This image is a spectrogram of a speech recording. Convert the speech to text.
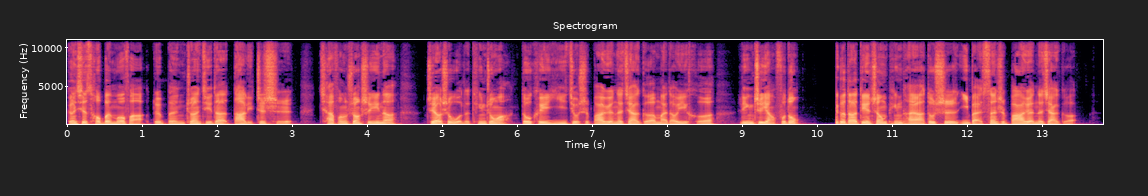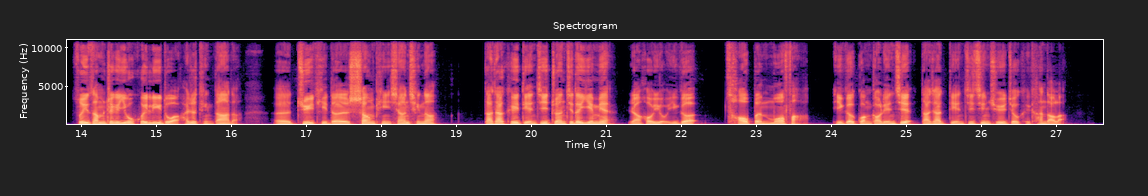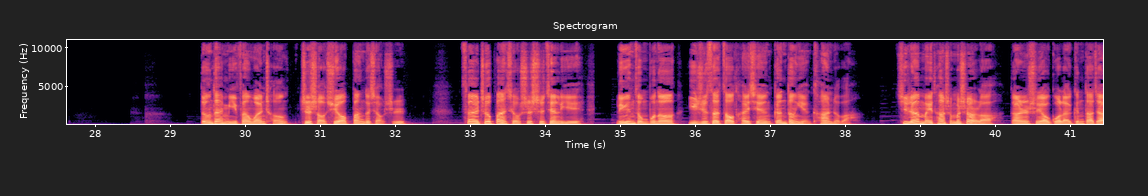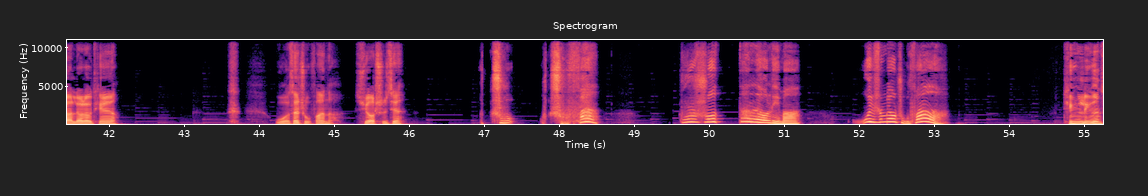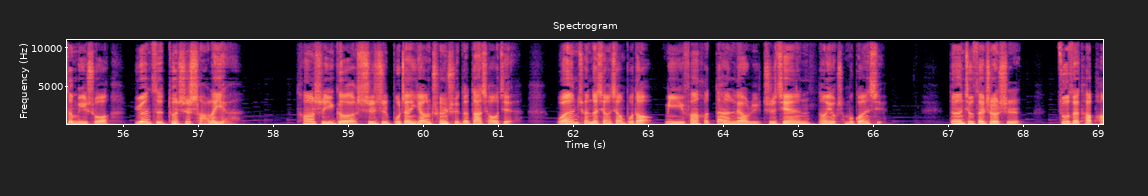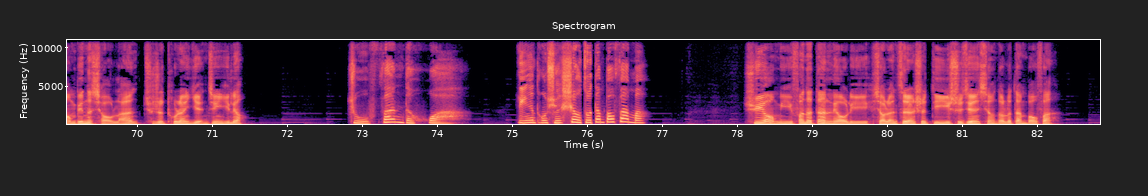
感谢草本魔法对本专辑的大力支持。恰逢双十一呢，只要是我的听众啊，都可以以九十八元的价格买到一盒灵芝养肤冻。各大电商平台啊，都是一百三十八元的价格，所以咱们这个优惠力度啊，还是挺大的。呃，具体的商品详情呢，大家可以点击专辑的页面，然后有一个草本魔法一个广告链接，大家点击进去就可以看到了。等待米饭完成，至少需要半个小时。在这半小时时间里，林恩总不能一直在灶台前干瞪眼看着吧？既然没他什么事儿了，当然是要过来跟大家聊聊天呀。我在煮饭呢，需要时间。煮煮饭？不是说大料理吗？为什么要煮饭啊？听林恩这么一说，原子顿时傻了眼。她是一个十指不沾阳春水的大小姐，完全的想象不到米饭和蛋料理之间能有什么关系。但就在这时，坐在她旁边的小兰却是突然眼睛一亮：“煮饭的话，林恩同学是要做蛋包饭吗？”需要米饭的蛋料理，小兰自然是第一时间想到了蛋包饭。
